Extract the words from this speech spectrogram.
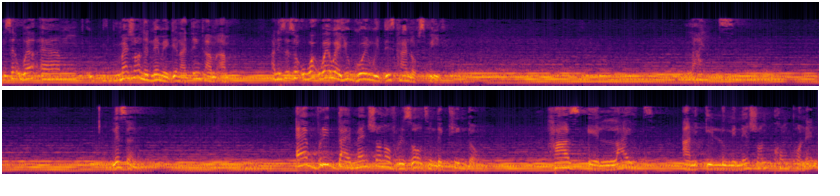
He said, Well, um, mention the name again. I think I'm, I'm and he said, So wh where were you going with this kind of speed? Of result in the kingdom has a light an illumination component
